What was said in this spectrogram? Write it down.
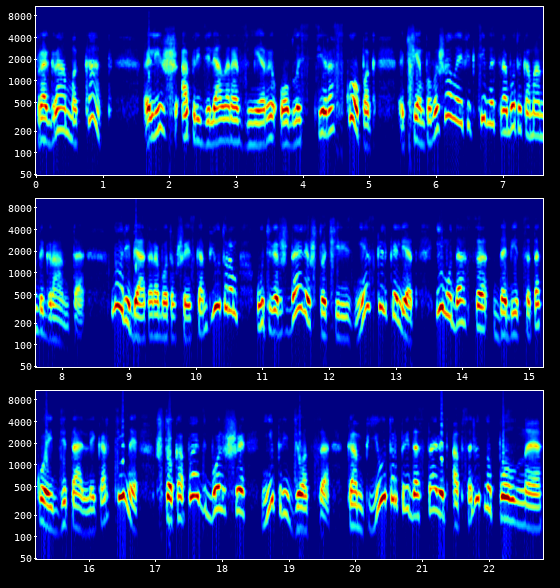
программа «КАТ» лишь определяла размеры области раскопок, чем повышала эффективность работы команды Гранта. Но ребята, работавшие с компьютером, утверждали, что через несколько лет им удастся добиться такой детальной картины, что копать больше не придется. Компьютер предоставит абсолютно полное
